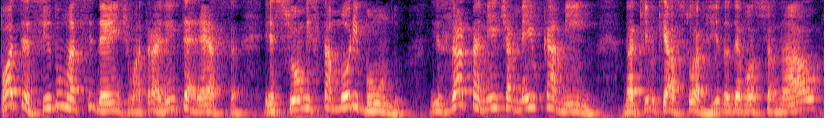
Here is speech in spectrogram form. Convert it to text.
Pode ter sido um acidente, uma tragédia, não interessa. Esse homem está moribundo, exatamente a meio caminho daquilo que é a sua vida devocional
